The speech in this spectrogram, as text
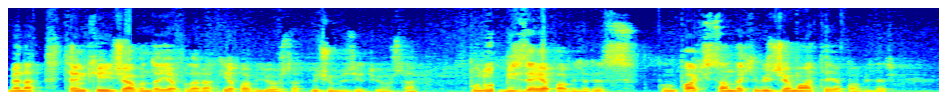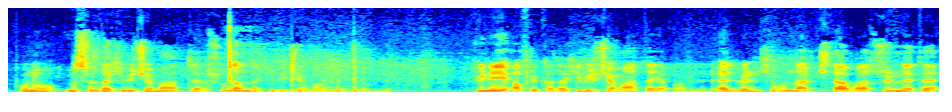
menat tenki icabında yapılarak yapabiliyorsak, gücümüz yetiyorsa, bunu biz de yapabiliriz. Bunu Pakistan'daki bir cemaat de yapabilir. Bunu Mısır'daki bir cemaat de, Sudan'daki bir cemaat de yapabilir. Güney Afrika'daki bir cemaat de yapabilir. El verir ki bunlar kitaba, sünnete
